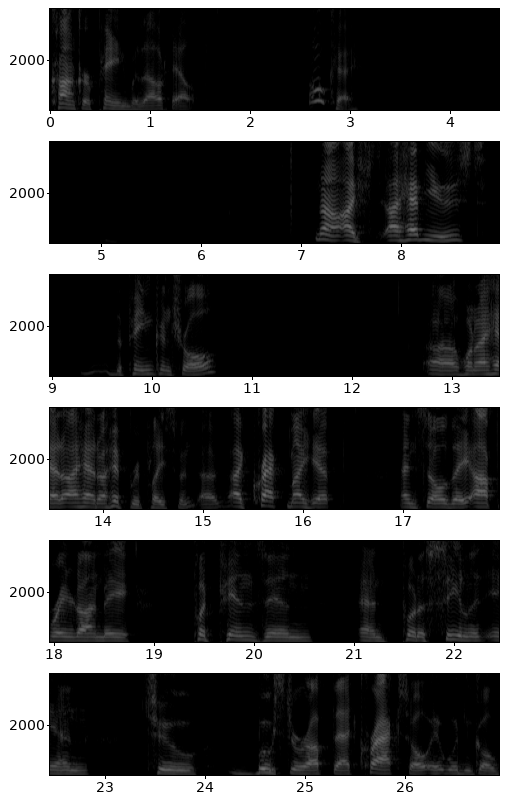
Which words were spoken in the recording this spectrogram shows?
conquer pain without help. Okay. Now, I've, I have used the pain control. Uh, when I had I had a hip replacement, uh, I cracked my hip, and so they operated on me, put pins in, and put a sealant in to booster up that crack so it wouldn't go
